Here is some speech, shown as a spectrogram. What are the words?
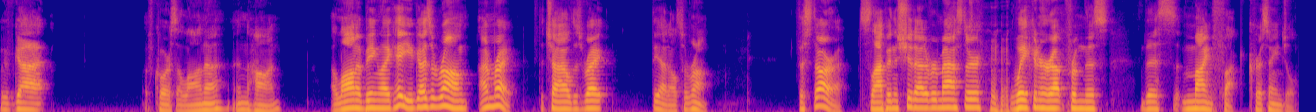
We've got, of course, Allana and Han. Allana being like, "Hey, you guys are wrong. I'm right. The child is right. The adults are wrong." Vestara slapping the shit out of her master, waking her up from this this mind fuck, Criss Angel.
